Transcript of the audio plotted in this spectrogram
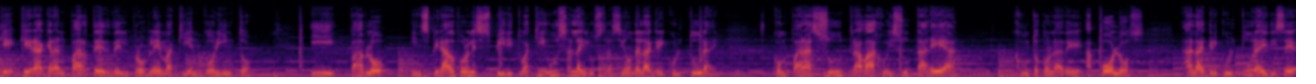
que, era gran parte del problema aquí en Corinto. Y Pablo, inspirado por el Espíritu, aquí usa la ilustración de la agricultura y compara su trabajo y su tarea junto con la de Apolos a la agricultura y dice,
